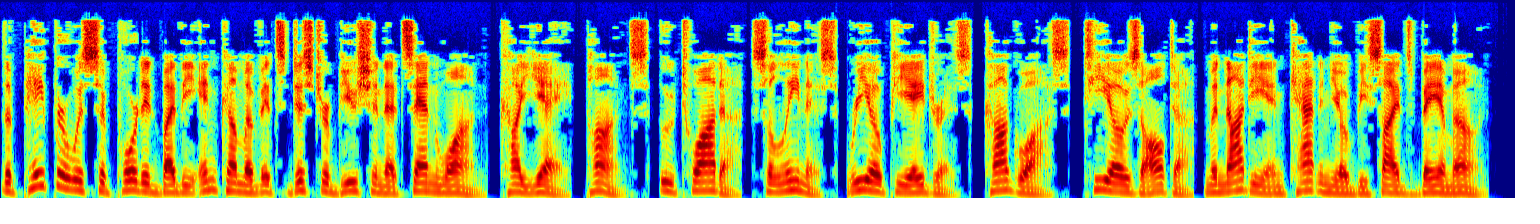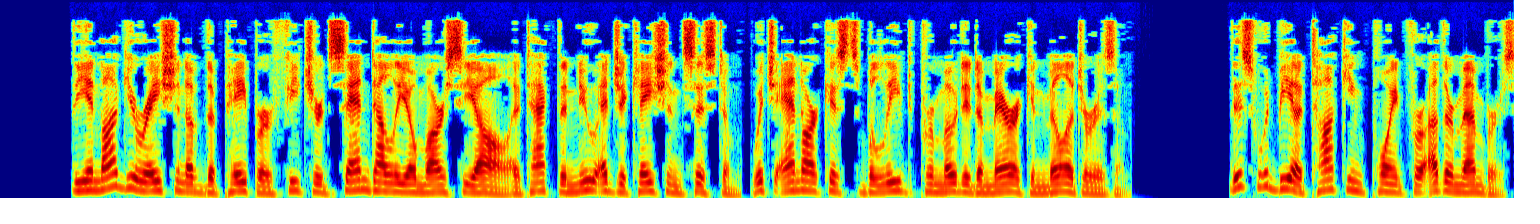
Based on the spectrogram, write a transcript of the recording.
The paper was supported by the income of its distribution at San Juan, Cayey, Ponce, Utuado, Salinas, Rio Piedras, Caguas, Toa Alta, Manatí and Cataño besides Bayamón. The inauguration of the paper featured Sandalio Marcial attack the new education system, which anarchists believed promoted American militarism. This would be a talking point for other members,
